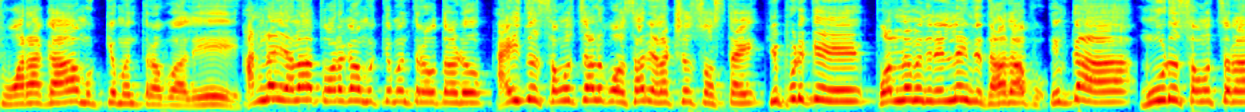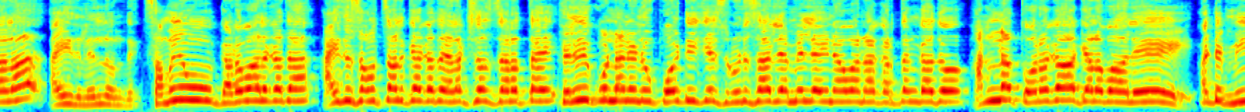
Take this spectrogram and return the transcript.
త్వరగా ముఖ్యమంత్రి అవ్వాలి. అన్న ఎలా త్వరగా ముఖ్యమంత్రి అవుతాడు? ఐదు సంవత్సరాలకు ఒకసారి ఎలక్షన్స్ వస్తాయి. ఇప్పటికి పంతొమ్మిది నెలలైంది దాదాపు. ఇంకా మూడు సంవత్సరాల ఐదు నెలలు ఉంది సమయం గడవాలి కదా. ఐదు సంవత్సరాలకే కదా ఎలక్షన్స్ జరుగుతాయి. తెలియకుండానే నువ్వు పోటీ చేసి రెండు సార్లు ఎమ్మెల్యే అయినావా? నాకు అర్థం కాదు. అన్న త్వరగా గెలవాలి. అంటే మీ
